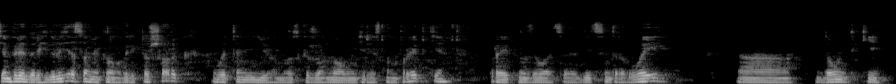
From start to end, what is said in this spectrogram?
Всем привет, дорогие друзья, с вами канал CryptoShark. В этом видео я вам расскажу о новом интересном проекте. Проект называется Decentraland Way. Довольно-таки,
